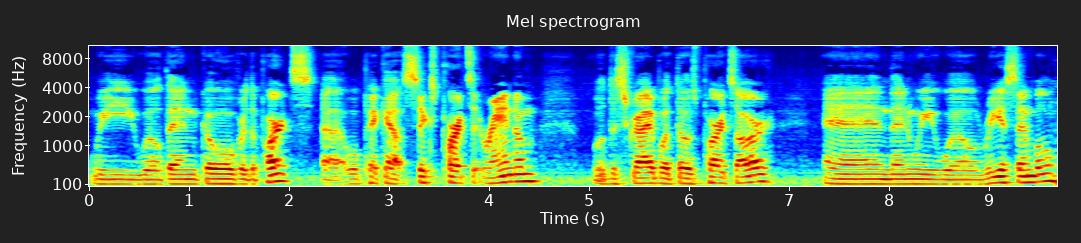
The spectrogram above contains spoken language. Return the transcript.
we will then go over the parts. Uh, we'll pick out six parts at random. We'll describe what those parts are, and then we will reassemble,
